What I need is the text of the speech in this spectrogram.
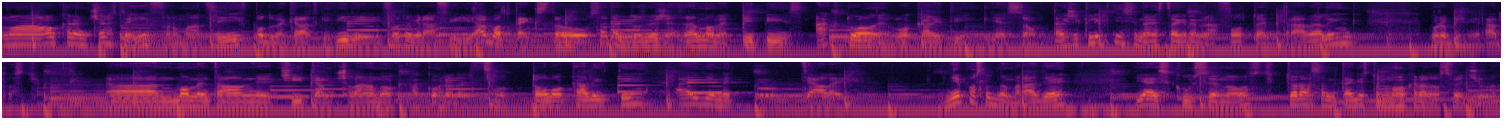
No a okrem čerstvých informácií v podobe krátkych videí, fotografií alebo textov sa tak dozvieš zaujímavé tipy z aktuálnej lokality, kde som. Takže klikni si na Instagram na Photo and Traveling, urobíš mi radosť. Momentálne čítam článok ako hľadať fotolokality a ideme ďalej. V neposlednom rade je aj skúsenosť, ktorá sa mi takisto mnohokrát osvedčila.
